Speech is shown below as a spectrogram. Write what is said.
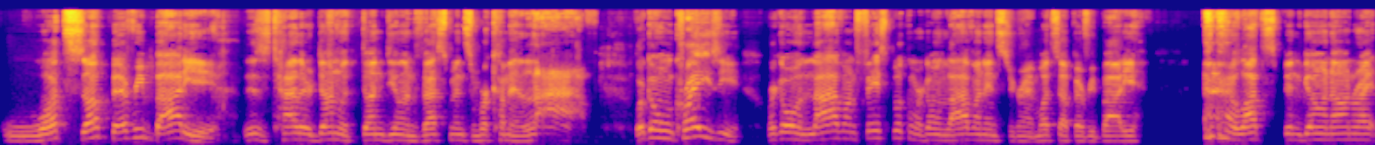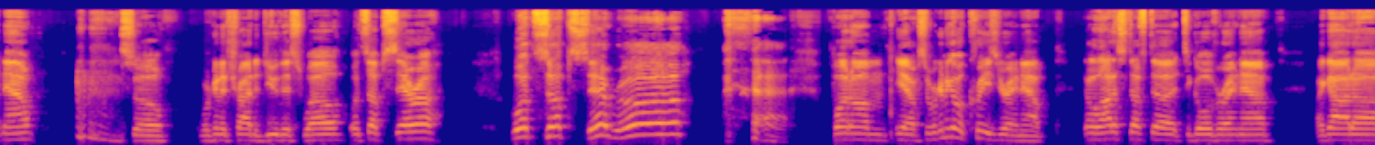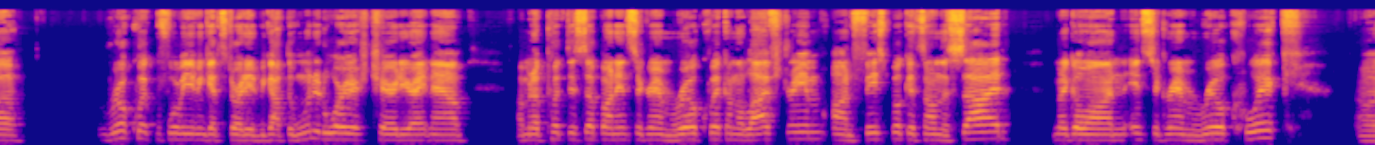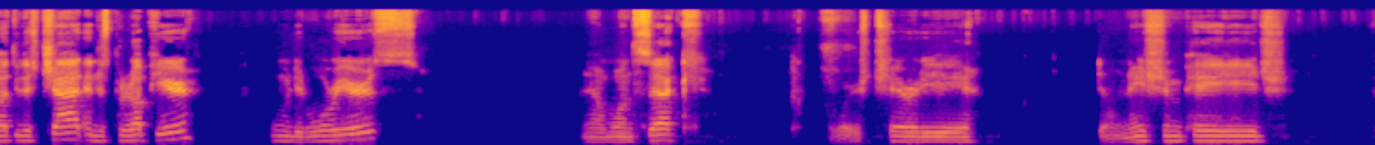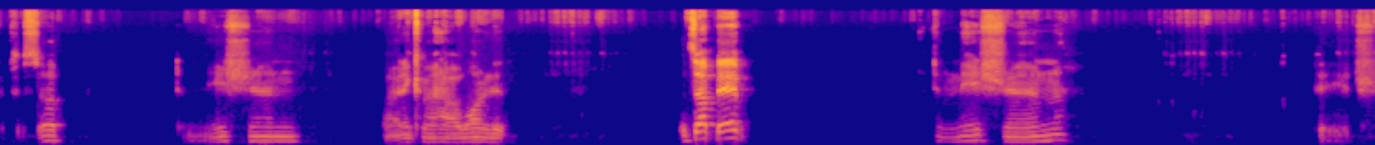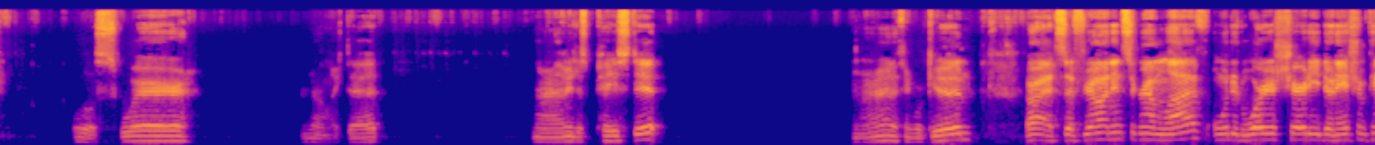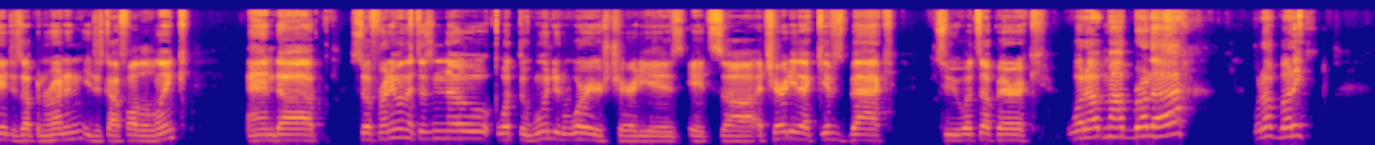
What's up, everybody? This is Tyler Dunn with Dunn Deal Investments, and we're coming live. We're going crazy. We're going live on Facebook and we're going live on Instagram. What's up, everybody? A lot's been going on right now, so we're gonna try to do this well. What's up, Sarah? What's up, Sarah? but um, yeah. So we're gonna go crazy right now. Got a lot of stuff to to go over right now. I got uh real quick before we even get started, we got the Wounded Warriors charity right now. I'm going to put this up on Instagram real quick on the live stream. On Facebook, it's on the side. I'm going to go on Instagram real quick uh, through this chat and just put it up here. Wounded Warriors. Now, one sec. Warriors charity donation page. Fix this up. Donation. I didn't come out how I wanted it. What's up, babe? Donation page. A little square. Not like that. All right, let me just paste it. All right, I think we're good. All right, so if you're on Instagram Live, Wounded Warriors charity donation page is up and running. You just got to follow the link. And uh, so, for anyone that doesn't know what the Wounded Warriors charity is, it's uh, a charity that gives back to what's up, Eric? What up, my brother? What up, buddy?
